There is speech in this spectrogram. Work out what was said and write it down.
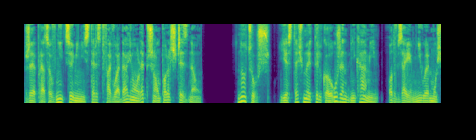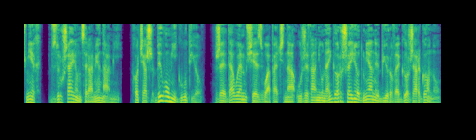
że pracownicy ministerstwa władają lepszą polszczyzną. No cóż, jesteśmy tylko urzędnikami, odwzajemniłem uśmiech, wzruszając ramionami, chociaż było mi głupio, że dałem się złapać na używaniu najgorszej odmiany biurowego żargonu.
